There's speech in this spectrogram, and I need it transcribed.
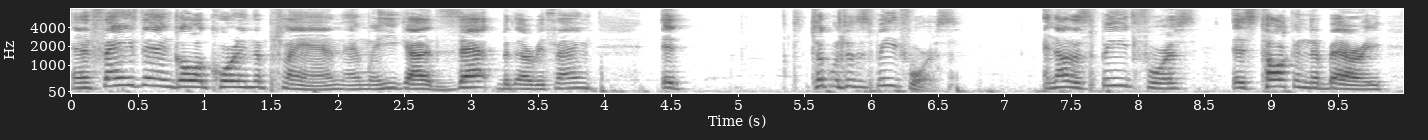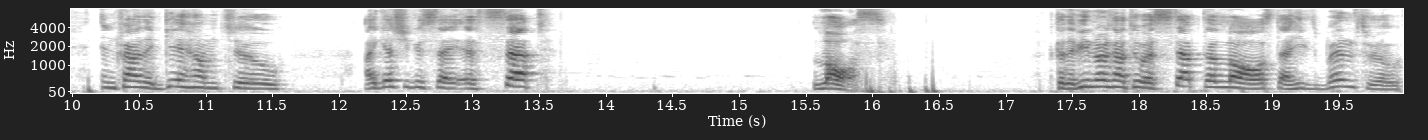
and things didn't go according to plan, and when he got zapped with everything, it took him to the Speed Force. And now the Speed Force is talking to Barry and trying to get him to, I guess you could say, accept loss. Because if he learns how to accept the loss that he's been through,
